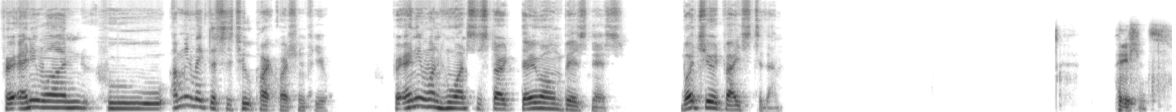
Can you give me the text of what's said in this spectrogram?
For anyone who, I'm going to make this a two part question for you. For anyone who wants to start their own business, what's your advice to them? Patience.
